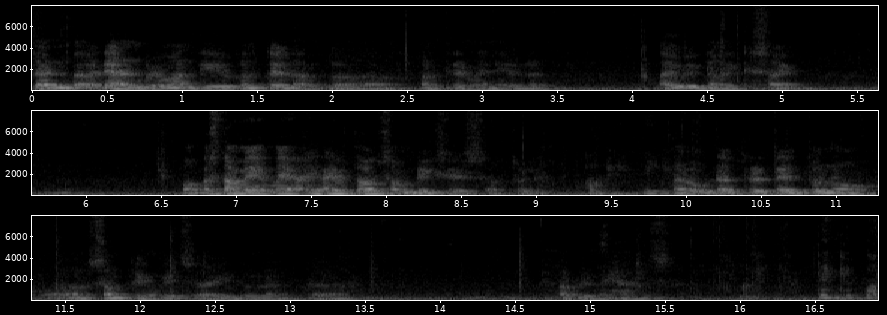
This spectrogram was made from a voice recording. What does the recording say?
Then, by the end of the month, you can tell our uh, countrymen here that I will now decide. Well, basta may, may, I I have thought some basis actually. Okay, thank you. I would not pretend to know uh, something which I do not uh, have in my hands. Thank you po.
